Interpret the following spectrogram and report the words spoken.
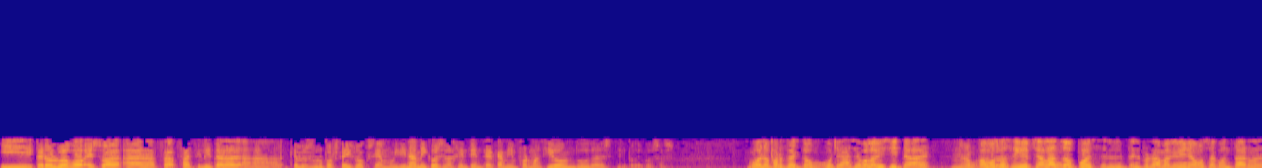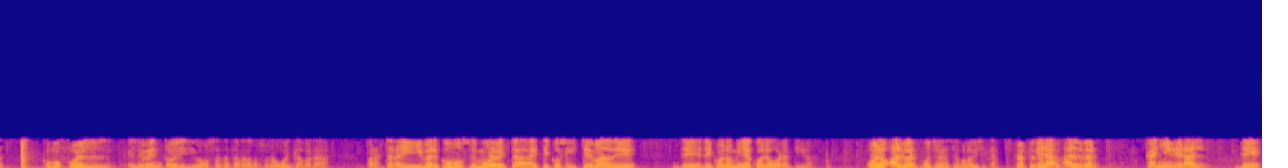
y pero luego eso a- a- fa- facilita a- que los grupos Facebook sean muy dinámicos y la gente intercambie información, dudas, este tipo de cosas. Bueno, perfecto. Muchas gracias por la visita. ¿eh? No, vamos a seguir charlando. Después, el, el programa que viene, vamos a contar cómo fue el, el evento y vamos a tratar de darnos una vuelta para, para estar ahí y ver cómo se mueve esta, este ecosistema de, de, de economía colaborativa. Bueno, Albert, muchas gracias por la visita. Gracias Era vosotros. Albert Cañegueral de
